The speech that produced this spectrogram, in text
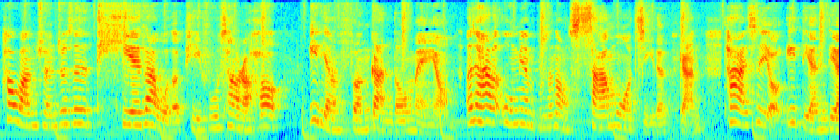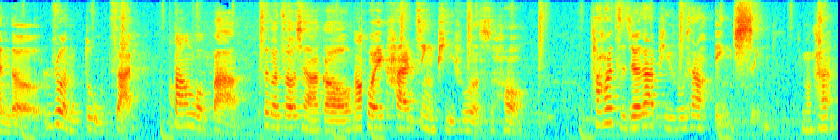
它完全就是贴在我的皮肤上，然后一点粉感都没有，而且它的雾面不是那种沙漠级的干，它还是有一点点的润度在。当我把这个遮瑕膏推开进皮肤的时候，它会直接在皮肤上隐形。你们看。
